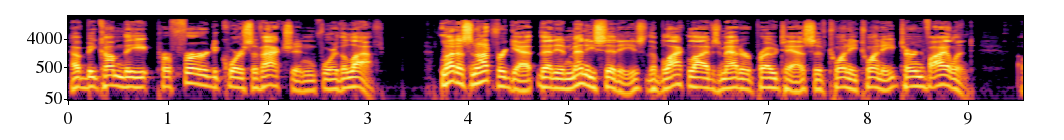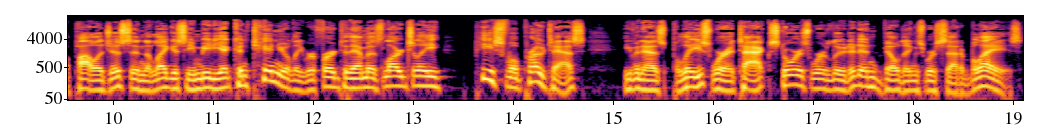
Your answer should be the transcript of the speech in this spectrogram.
have become the preferred course of action for the left. Let us not forget that in many cities, the Black Lives Matter protests of 2020 turned violent. Apologists in the legacy media continually referred to them as largely peaceful protests, even as police were attacked, stores were looted, and buildings were set ablaze.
